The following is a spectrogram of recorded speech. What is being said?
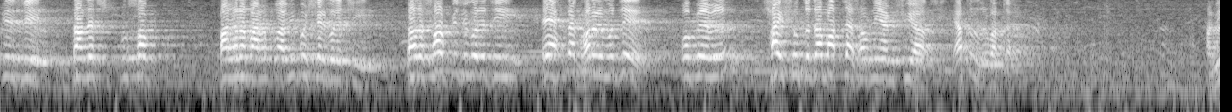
কিনেছি তাদের সব পাখানা পাখা আমি পরিষ্কার করেছি, তাদের সব কিছু করেছি একটা ঘরের মধ্যে ষাট সত্তরটা বাচ্চা সব নিয়ে আমি শুয়ে আছি, এত বাচ্চা। আমি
